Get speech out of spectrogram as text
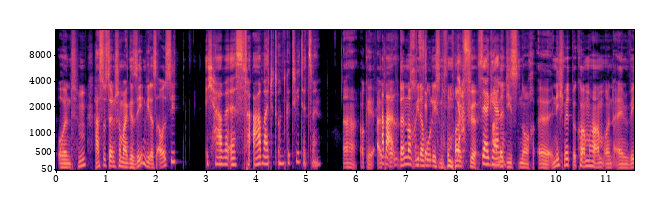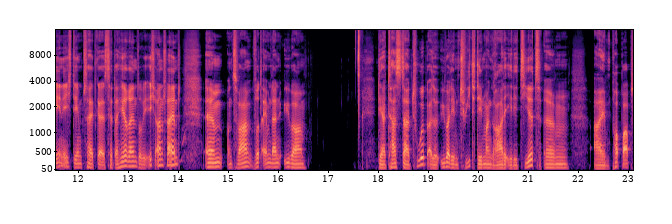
Und hm, hast du es denn schon mal gesehen, wie das aussieht? Ich habe es verarbeitet und getweetet, Sven. Aha, okay. Also Aber dann, noch trotzdem- wiederhole ich es nochmal Ja, für sehr gerne. alle, die es noch äh, nicht mitbekommen haben und ein wenig dem Zeitgeist hinterherrennen, so wie ich anscheinend. Ähm, und zwar wird einem dann über der Tastatur, also über dem Tweet, den man gerade editiert, ähm, ein Pop-up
